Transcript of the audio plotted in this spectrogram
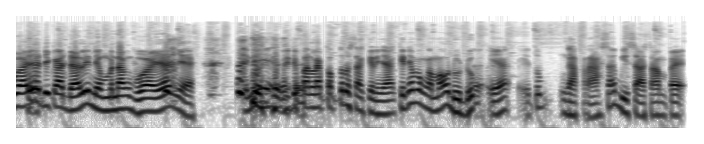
buaya dikadalin yang menang buayanya. Ini di depan laptop terus akhirnya. Akhirnya mau nggak mau duduk ya, itu nggak kerasa bisa sampai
